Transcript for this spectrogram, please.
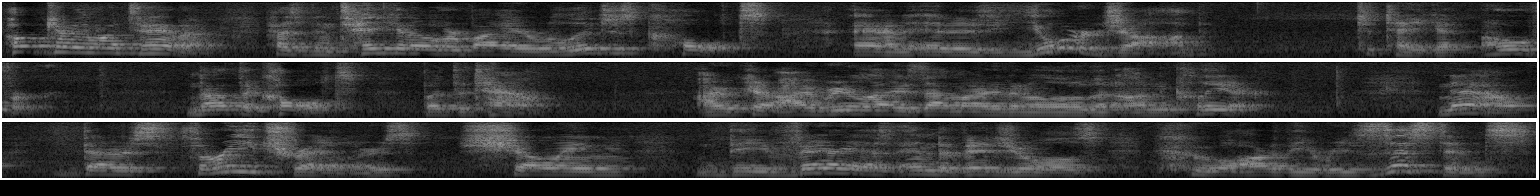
Hope County, Montana has been taken over by a religious cult, and it is your job to take it over. Not the cult, but the town. I, I realize that might have been a little bit unclear. Now, there's three trailers showing the various individuals who are the resistance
